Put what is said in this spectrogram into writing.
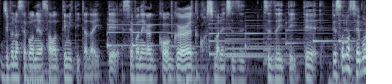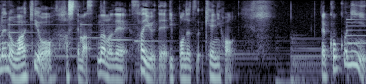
自分の背骨を触ってみていただいて背骨がこうグーッと腰まで続いていてでその背骨の脇を走ってます。なので左右で1本ずつ計2本。でここに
